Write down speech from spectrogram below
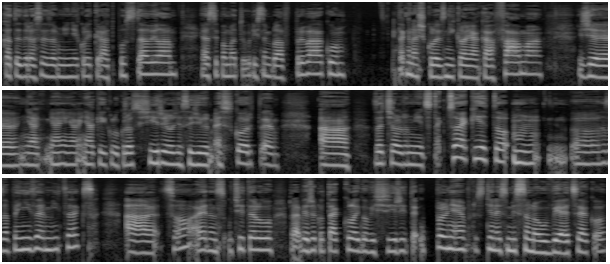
Katedra se za mě několikrát postavila. Já si pamatuju, když jsem byla v prváku, tak na škole vznikla nějaká fáma, že nějak, nějak, nějaký kluk rozšířil, že si živím eskortem a začal do mě něco, tak co, jak je to mm, uh, za peníze mít sex a co? A jeden z učitelů právě řekl, tak kolego, vy šíříte úplně prostě nesmyslnou věc, jako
